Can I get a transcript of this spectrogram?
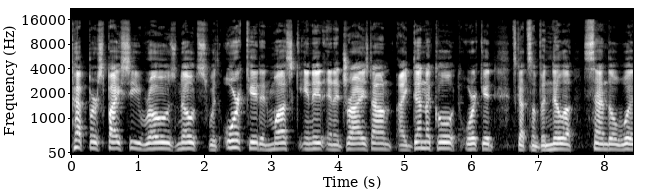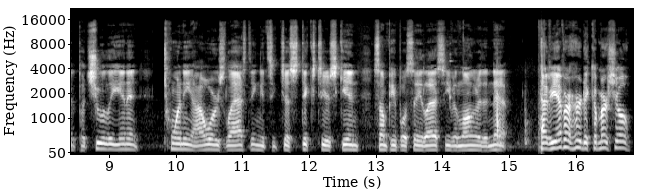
pepper spicy rose notes with orchid and musk in it and it dries down identical orchid. It's got some vanilla, sandalwood, patchouli in it. 20 hours lasting. It's, it just sticks to your skin. Some people say lasts even longer than that. Have you ever heard a commercial?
